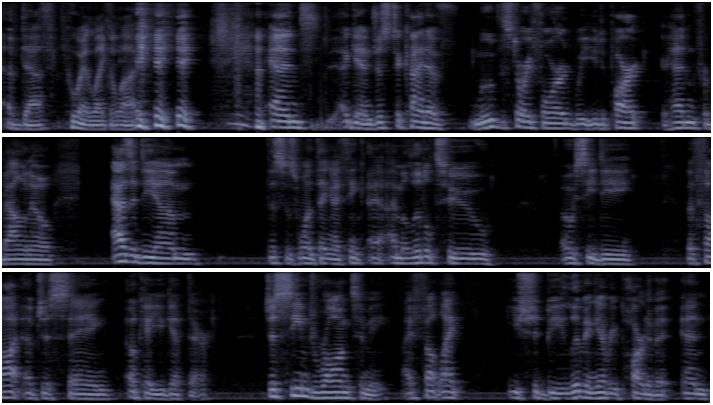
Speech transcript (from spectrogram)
of death. who i like a lot and again, just to kind of move the story forward, we, you depart, you're heading for Balino. As a DM, this is one thing I think I, I'm a little too OCD. The thought of just saying, okay, you get there, just seemed wrong to me. I felt like you should be living every part of it. And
